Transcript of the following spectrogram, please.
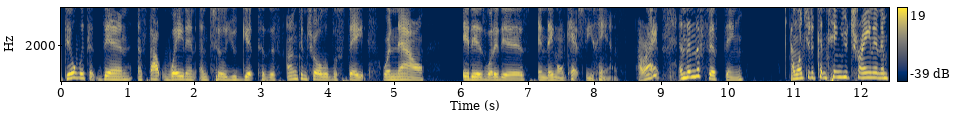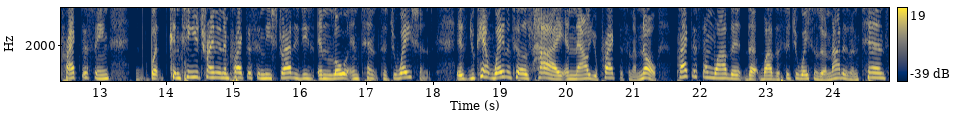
Deal with it then and stop waiting until you get to this uncontrollable state where now it is what it is and they're going to catch these hands. All right. And then the fifth thing I want you to continue training and practicing, but continue training and practicing these strategies in lower intent situations. Is you can't wait until it's high and now you're practicing them. No, practice them while the, the while the situations are not as intense,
